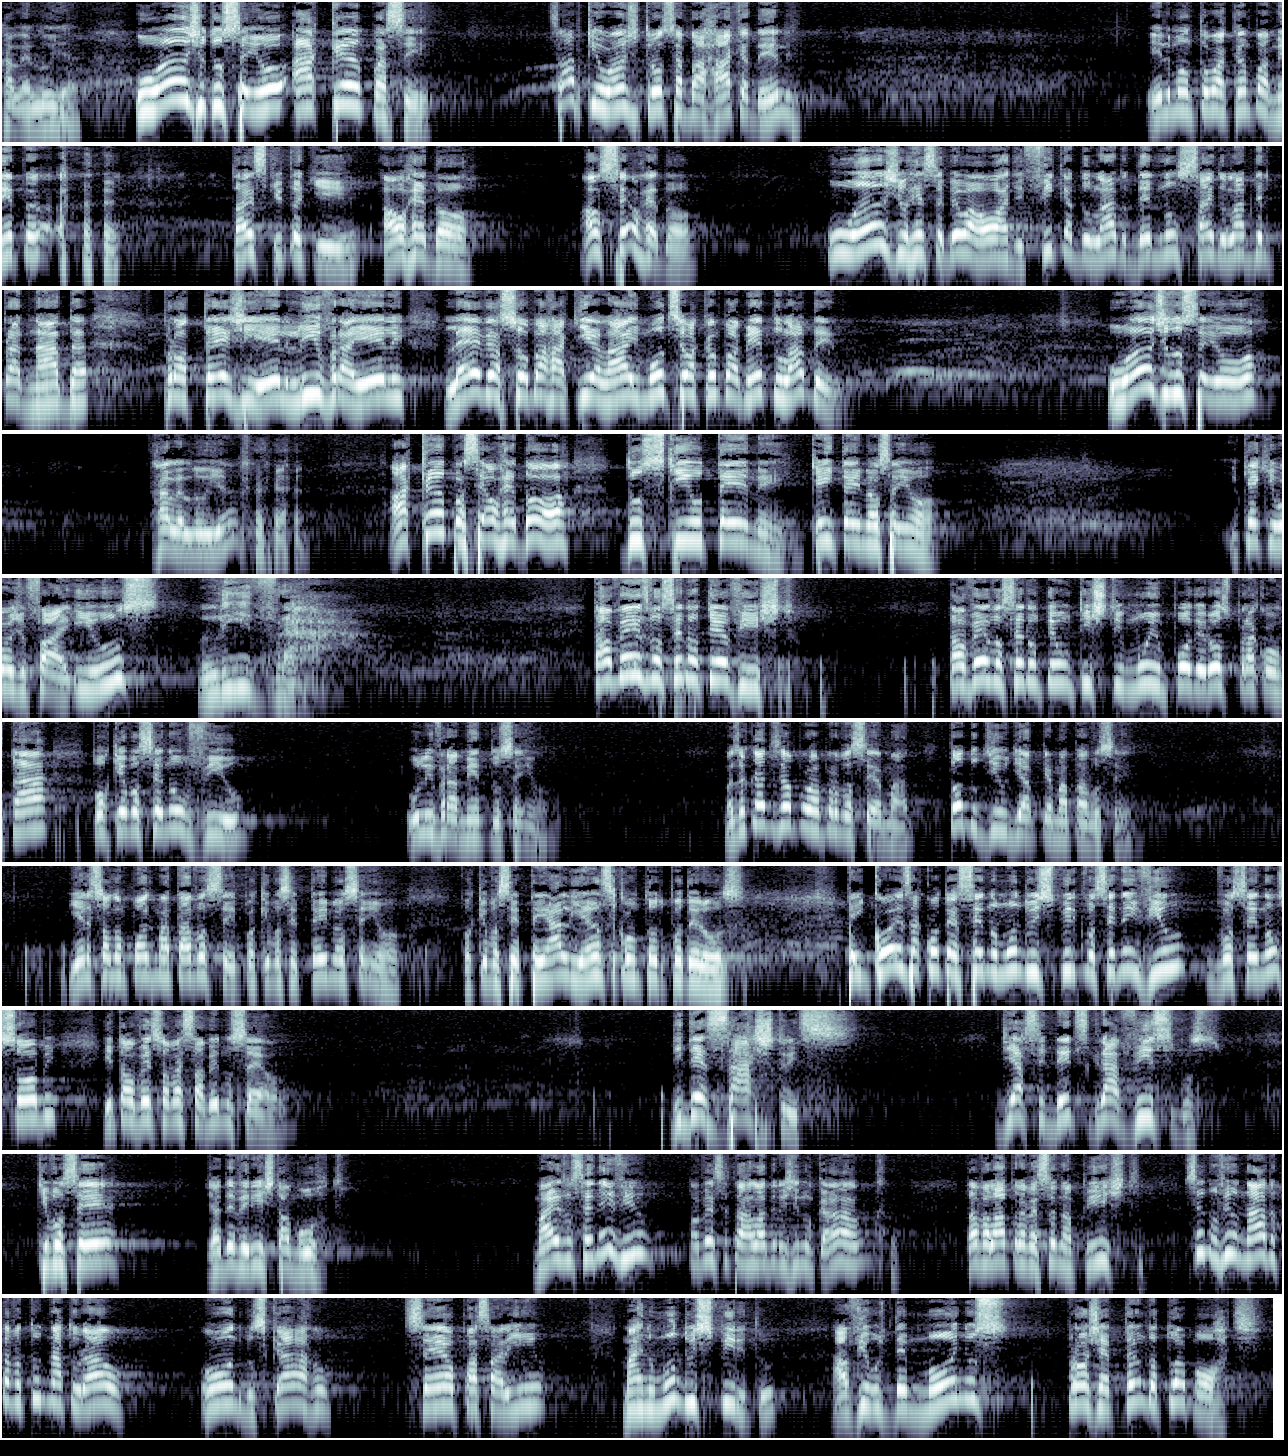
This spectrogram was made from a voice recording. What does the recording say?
Aleluia. O anjo do Senhor acampa-se. Sabe que o anjo trouxe a barraca dele? Ele montou um acampamento, está escrito aqui, ao redor, ao seu redor. O anjo recebeu a ordem, fica do lado dele, não sai do lado dele para nada, protege ele, livra ele, leve a sua barraquinha lá e monte seu acampamento do lado dele. O anjo do Senhor, aleluia, acampa-se ao redor dos que o temem. Quem teme ao Senhor? E o que é que o anjo faz? E os livra. Talvez você não tenha visto. Talvez você não tenha um testemunho poderoso para contar, porque você não viu o livramento do Senhor. Mas eu quero dizer uma coisa para você, amado. Todo dia o diabo quer matar você. E ele só não pode matar você, porque você teme ao Senhor. Porque você tem aliança com o Todo-Poderoso. Tem coisas acontecendo no mundo do espírito que você nem viu, você não soube e talvez só vai saber no céu. De desastres, de acidentes gravíssimos, que você já deveria estar morto. Mas você nem viu. Talvez você estava lá dirigindo o um carro, estava lá atravessando a pista. Você não viu nada, estava tudo natural. Ônibus, carro, céu, passarinho. Mas no mundo do espírito, havia os demônios projetando a tua morte.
